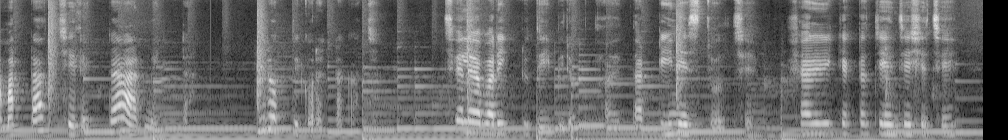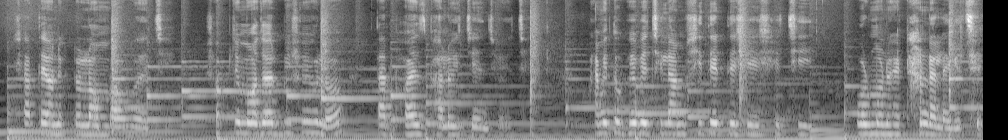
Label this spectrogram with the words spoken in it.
আমারটা ছেলেটা আর মেয়েরটা। বিরক্তিকর একটা কাজ। ছেলে আবার একটুতেই বিরক্ত হয়। তার টিনেজ চলছে। শারীরিক একটা চেঞ্জ এসেছে। সাথে অনেকটা লম্বাও হয়েছে। সবচেয়ে মজার বিষয় হলো, তার ভয়েস ভালোই চেঞ্জ হয়েছে। আমি তো ভেবেছিলাম শীতের দেশে এসেছি, ওর মনে হয় ঠান্ডা লেগেছে।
